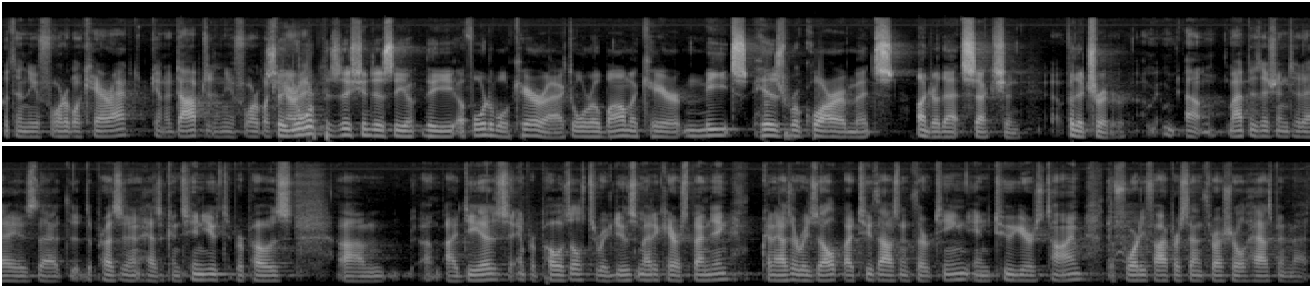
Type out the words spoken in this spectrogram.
within the Affordable Care Act and adopted in the Affordable So Care Act. So your position is the, the Affordable Care Act or Obamacare meets his requirements under that section for the trigger? Um, My position today is that the the President has continued to propose um, um, ideas and proposals to reduce Medicare spending, and as a result, by 2013, in two years' time, the 45 percent threshold has been met.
